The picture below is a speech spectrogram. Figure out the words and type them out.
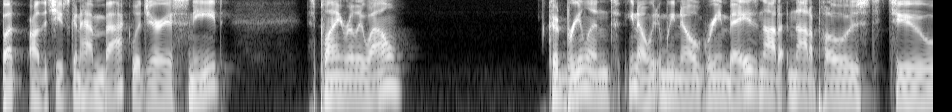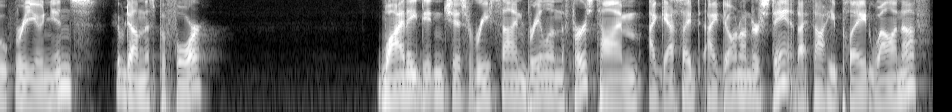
but are the Chiefs going to have him back? L'Jarius Sneed is playing really well. Could Breeland, you know, we know Green Bay is not not opposed to reunions. We've done this before. Why they didn't just re-sign Breeland the first time, I guess I, I don't understand. I thought he played well enough.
